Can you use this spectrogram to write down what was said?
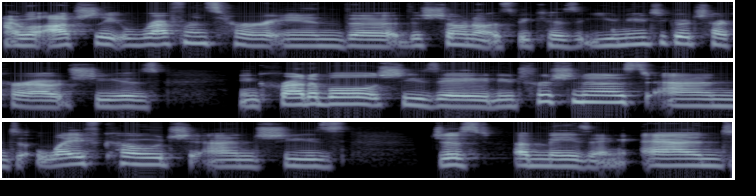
I will actually reference her in the the show notes because you need to go check her out. She is incredible. She's a nutritionist and life coach, and she's just amazing. And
